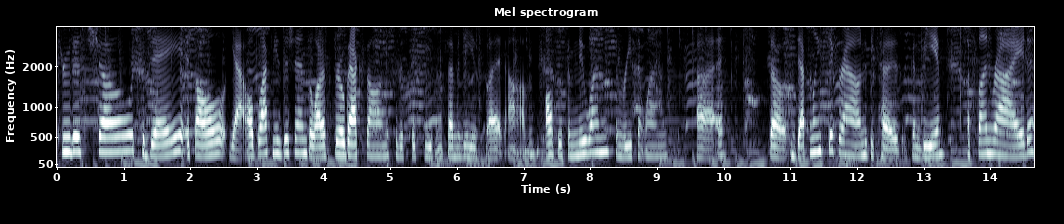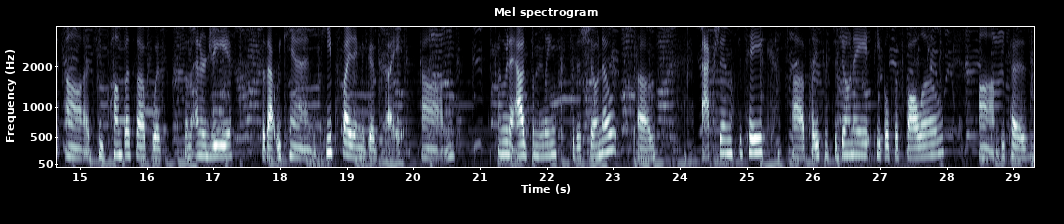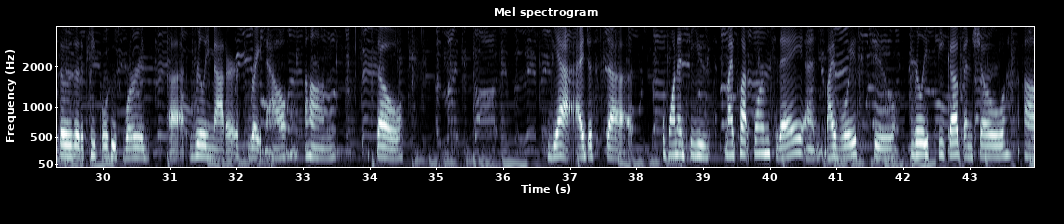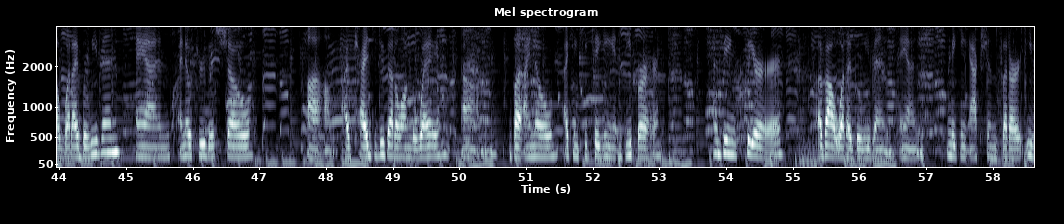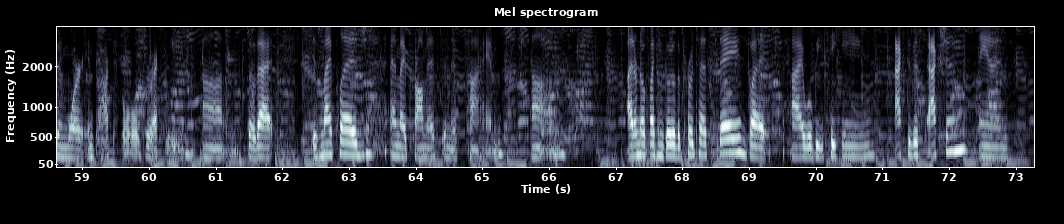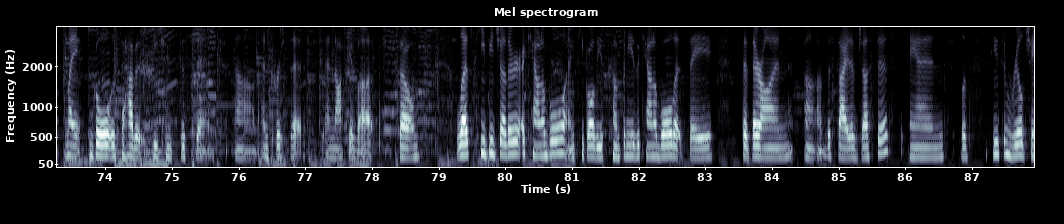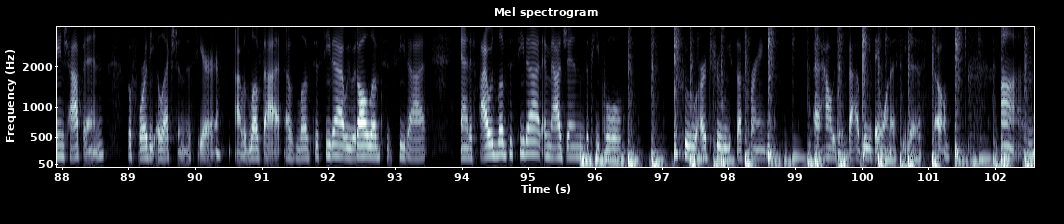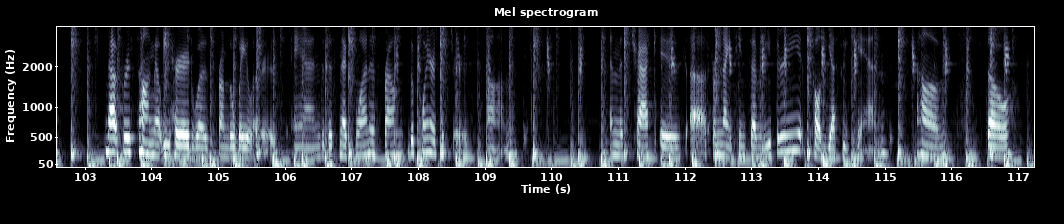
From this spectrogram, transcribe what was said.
through this show today, it's all, yeah, all black musicians, a lot of throwback songs to the 60s and 70s, but um, also some new ones, some recent ones. Uh, so definitely stick around because it's going to be a fun ride uh, to pump us up with some energy so that we can keep fighting the good fight. Um, I'm going to add some links to the show notes of actions to take, uh, places to donate, people to follow um, because those are the people whose words uh, really matter right now. Um, so, yeah, I just uh, wanted to use my platform today and my voice to really speak up and show uh, what I believe in. And I know through this show, um, I've tried to do that along the way, um, but I know I can keep taking it deeper and being clearer about what I believe in and making actions that are even more impactful directly. Um, so that is my pledge and my promise in this time. Um, I don't know if I can go to the protest today, but I will be taking activist actions and my goal is to have it be consistent um, and persist and not give up. So let's keep each other accountable and keep all these companies accountable that say that they're on um, the side of justice and let's see some real change happen before the election this year. I would love that. I would love to see that. We would all love to see that. And if I would love to see that, imagine the people who are truly suffering and how badly they want to see this. So, um, that first song that we heard was from the Wailers, and this next one is from the Pointer Sisters. Um, and this track is uh, from 1973. It's called Yes We Can. Um, so,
